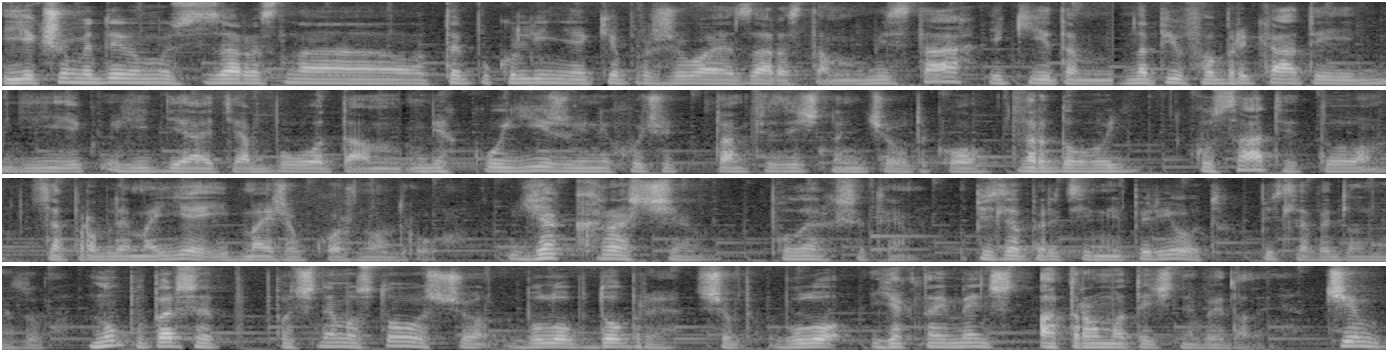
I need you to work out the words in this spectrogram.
І якщо ми дивимося зараз на те покоління, яке проживає зараз там в містах, які там напівфабрикати їдять або там м'яку їжу і не хочуть там фізично нічого такого твердого кусати, то ця проблема є і майже в кожного другого. Як краще полегшити післяопераційний період після видалення зуба? Ну, по-перше, почнемо з того, що було б добре, щоб було якнайменш атравматичне видалення. Чим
